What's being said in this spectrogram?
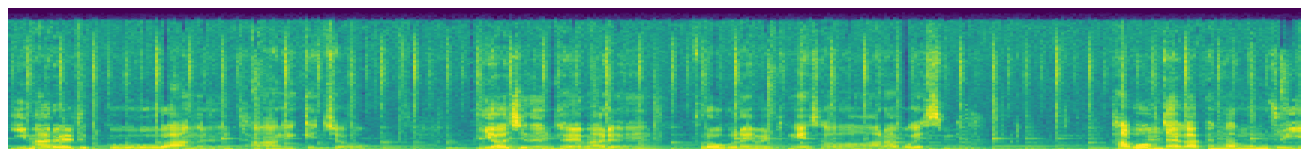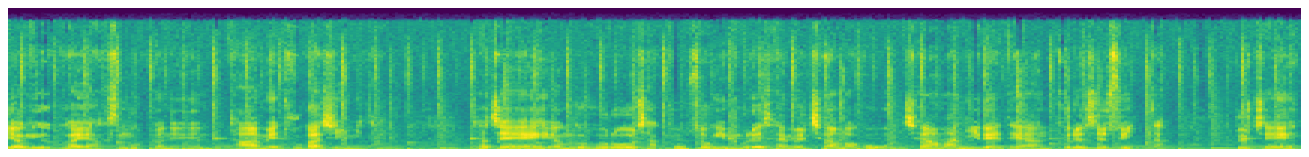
이 말을 듣고 왕은 당황했겠죠. 이어지는 결말은 프로그램을 통해서 알아보겠습니다. 바보 온달과 평강공주 이야기 극화의 학습 목표는 다음의 두 가지입니다. 첫째, 연극으로 작품 속 인물의 삶을 체험하고 체험한 일에 대한 글을 쓸 수 있다. 둘째,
